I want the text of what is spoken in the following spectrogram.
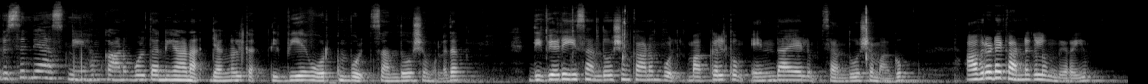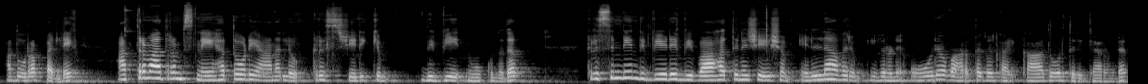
ക്രിസിന്റെ ആ സ്നേഹം കാണുമ്പോൾ തന്നെയാണ് ഞങ്ങൾക്ക് ദിവ്യയെ ഓർക്കുമ്പോൾ സന്തോഷമുള്ളത്. ദിവ്യയുടെ ഈ സന്തോഷം കാണുമ്പോൾ മക്കൾക്കും എന്തായാലും സന്തോഷമാകും. അവരുടെ കണ്ണുകളും നിറയും. അത് ഉറപ്പല്ലേ? അത്രമാത്രം സ്നേഹത്തോടെയാണല്ലോ ക്രിസ് ശരിക്കും ദിവ്യയെ നോക്കുന്നത്. ക്രിസിന്റെയും ദിവ്യയുടെയും വിവാഹത്തിന് ശേഷം എല്ലാവരും ഇവരുടെ ഓരോ വാർത്തകൾക്കായി കാതോർത്തിരിക്കാറുണ്ട്.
